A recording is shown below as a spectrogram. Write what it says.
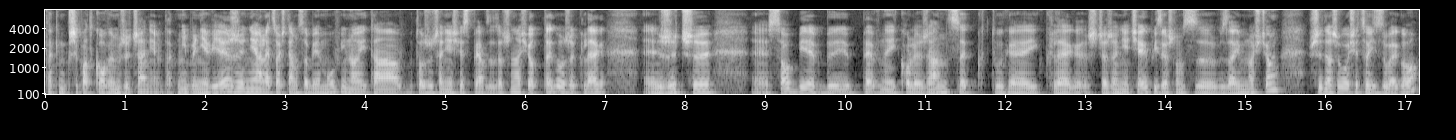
takim przypadkowym życzeniem. Tak niby nie wierzy, nie, ale coś tam sobie mówi, no i ta, to życzenie się sprawdza. Zaczyna się od tego, że Claire e, życzy e, sobie, by pewnej koleżance, której Claire szczerze nie cierpi, zresztą z wzajemnością, przydarzyło się coś złego.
